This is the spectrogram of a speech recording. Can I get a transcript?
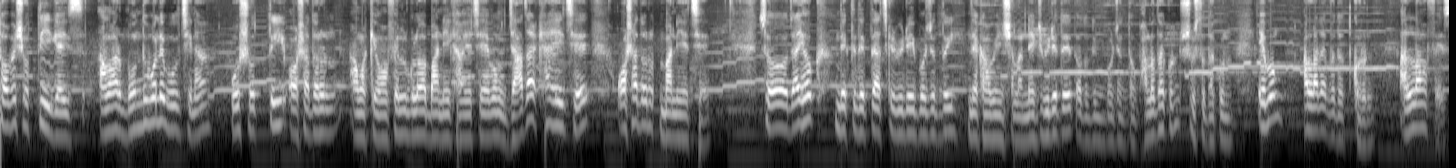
তবে সত্যিই গাইস আমার বন্ধু বলে বলছি না ও সত্যিই অসাধারণ আমাকে অফেলগুলো বানিয়ে খাইয়েছে এবং যা যা খাইয়েছে অসাধারণ বানিয়েছে। সো যাই হোক দেখতে দেখতে আজকের ভিডিও এই পর্যন্তই। দেখা হবে ইনশাল্লাহ নেক্সট ভিডিওতে ততদিন পর্যন্ত ভালো থাকুন, সুস্থ থাকুন এবং আল্লাহর আবাদত করুন। আল্লাহ হাফেজ।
